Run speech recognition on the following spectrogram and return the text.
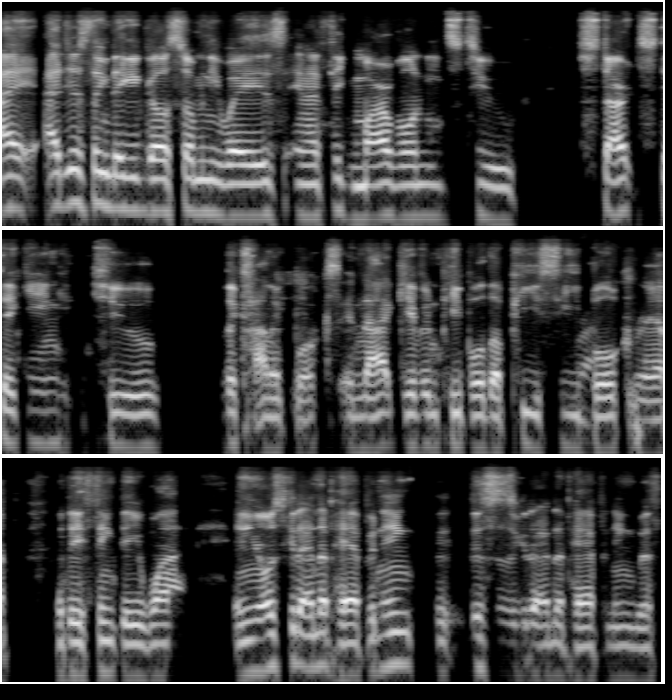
I I just think they could go so many ways, and I think Marvel needs to start sticking to the comic books and not giving people the PC Right. bull crap that they think they want. And you know what's going to end up happening? This is going to end up happening with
